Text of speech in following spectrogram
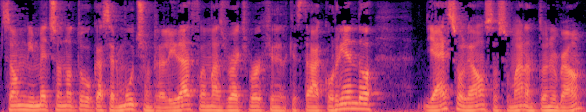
Somni Mitchell no tuvo que hacer mucho en realidad, fue más Rex Burkhead el que estaba corriendo. Y a eso le vamos a sumar a Antonio Brown.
